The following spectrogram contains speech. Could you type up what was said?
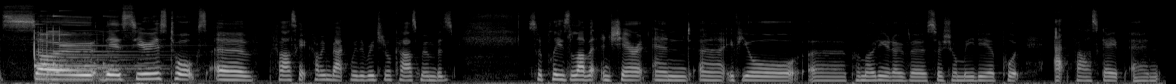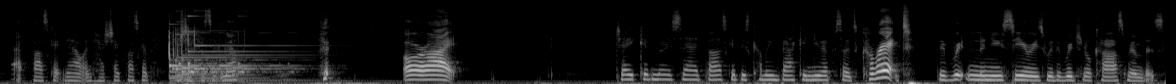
so there's serious talks of Farscape coming back with original cast members. So please love it and share it. And uh, if you're uh, promoting it over social media, put at Farscape and at Farscape now and hashtag Farscape, hashtag now. All right. Jacob Mossad, Farscape is coming back in new episodes. Correct. They've written a new series with original cast members.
